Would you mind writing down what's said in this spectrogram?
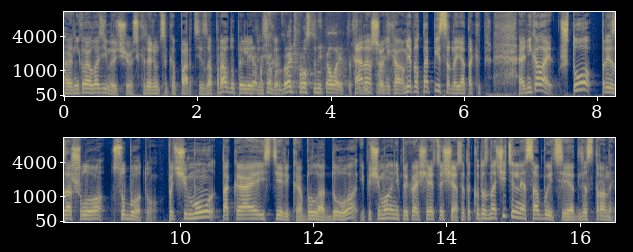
Николаю Владимировичу, секретарю ЦК партии «За правду» Да, Прилепинска. причем, давайте просто Николай. Хорошо. Николай. У меня тут написано, я так и пишу. Николай, что произошло в субботу? Почему такая истерика была до, и почему она не прекращается сейчас? Это какое-то значительное событие для страны?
